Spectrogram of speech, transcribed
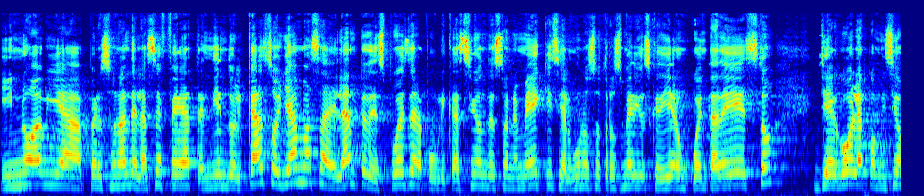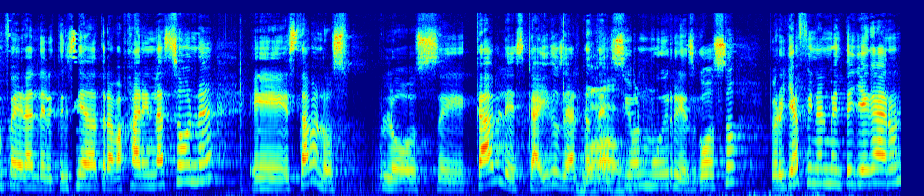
y no había personal de la CFE atendiendo el caso. Ya más adelante, después de la publicación de MX y algunos otros medios que dieron cuenta de esto, llegó la Comisión Federal de Electricidad a trabajar en la zona. Eh, estaban los los eh, cables caídos de alta tensión muy riesgoso, pero ya finalmente llegaron,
